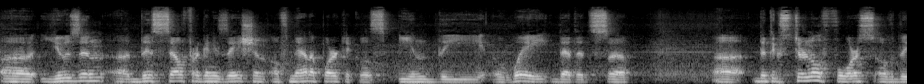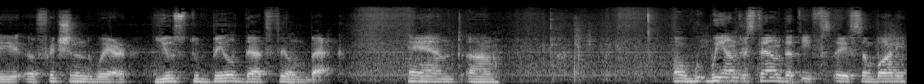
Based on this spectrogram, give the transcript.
uh, using this self-organization of nanoparticles in the way that it's uh, that external force of the uh, friction and wear used to build that film back. And um, uh, we understand that if, if somebody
